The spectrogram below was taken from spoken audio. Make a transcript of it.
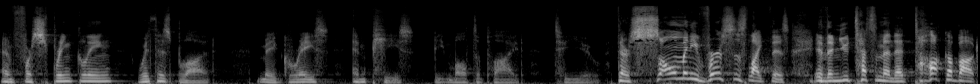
and for sprinkling with his blood, may grace and peace be multiplied to you. There's so many verses like this in the New Testament that talk about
